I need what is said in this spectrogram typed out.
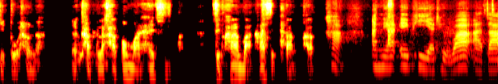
กี่ตัวเท่านั้นนะครับราคาเป้าหมายให้ สิบห้าบาทห้าสิบตังค์ครับ ค่ะ อันนี้ AP ถือว่าอาจจะ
